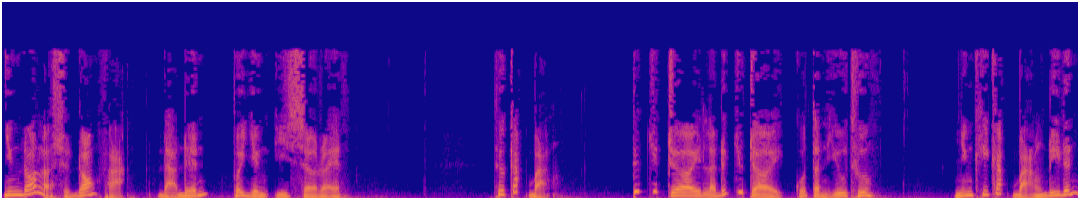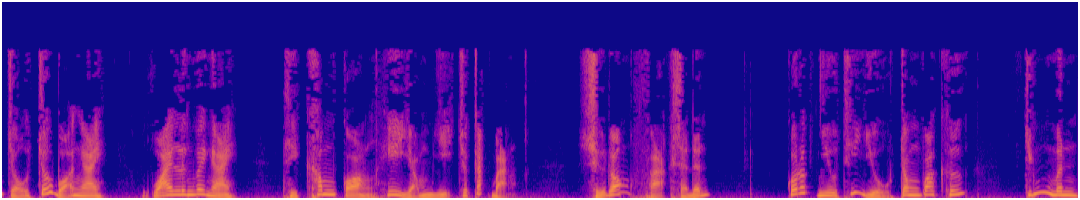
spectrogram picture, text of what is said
nhưng đó là sự đón phạt đã đến với dân Israel. Thưa các bạn, Đức Chúa Trời là Đức Chúa Trời của tình yêu thương. Nhưng khi các bạn đi đến chỗ chối bỏ Ngài, quay lưng với Ngài, thì không còn hy vọng gì cho các bạn. Sự đón phạt sẽ đến. Có rất nhiều thí dụ trong quá khứ chứng minh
